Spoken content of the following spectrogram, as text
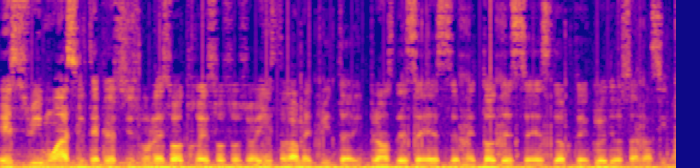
Et suis-moi s'il te plaît sur les autres réseaux sociaux, Instagram et Twitter, Hypnose DCS, méthode DCS, Dr Claudio Saracino.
